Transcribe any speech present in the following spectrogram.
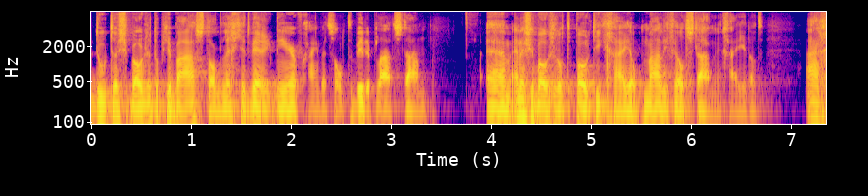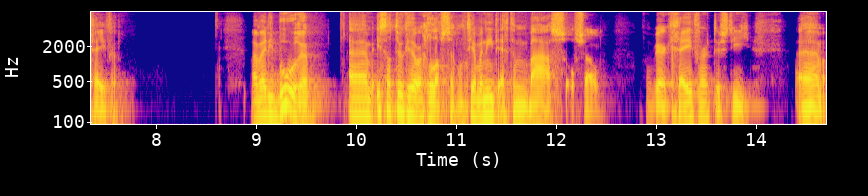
doet als je boos bent op je baas, dan leg je het werk neer of ga je met z'n op de binnenplaats staan. Um, en als je boos bent op de politiek, ga je op het Malieveld staan en ga je dat aangeven. Maar bij die boeren is dat natuurlijk heel erg lastig, want die hebben niet echt een baas of zo. Of een werkgever, dus die Um,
